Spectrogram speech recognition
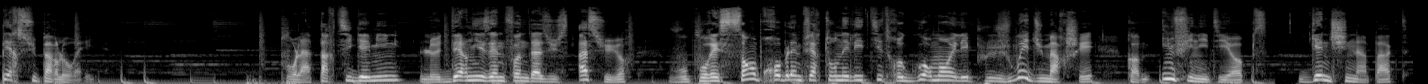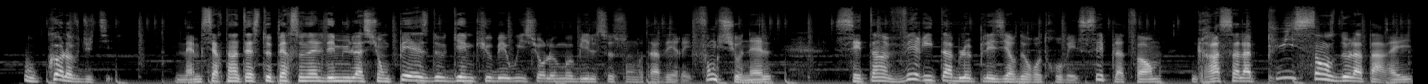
perçus par l'oreille. Pour la partie gaming, le dernier Zenfone d'Asus assure, vous pourrez sans problème faire tourner les titres gourmands et les plus joués du marché comme Infinity Ops, Genshin Impact ou Call of Duty. Même certains tests personnels d'émulation PS2, GameCube et Wii sur le mobile se sont avérés fonctionnels. C'est un véritable plaisir de retrouver ces plateformes grâce à la puissance de l'appareil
